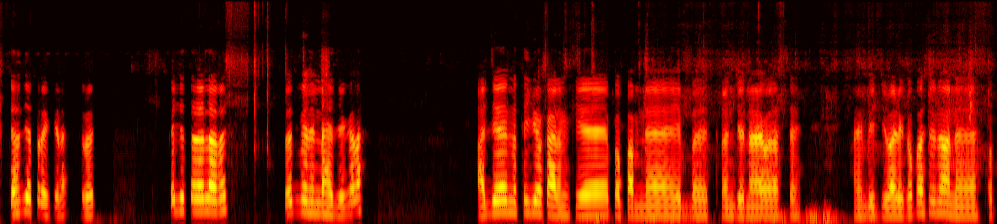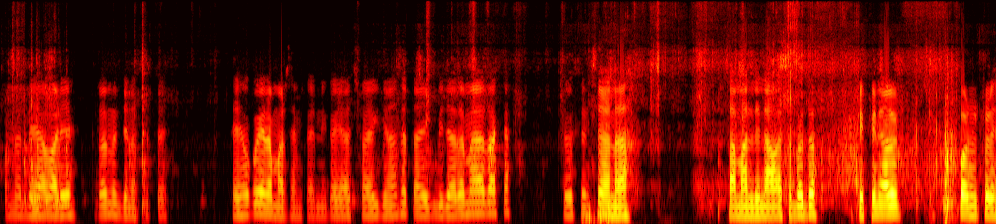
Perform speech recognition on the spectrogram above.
ક્યાં જતો રહે કરા. રોજ. કઈ જતો રહેલા રોજ? રોજ મેં ના જે કરા આજે નથી ગયો કારણ કે પપ્પા અમને ત્રણ જણા આવેલા છે. અહીં બીજી વાડે કપાસી ના ને પપ્પાને બે વાળી ત્રણ જ જણા છે તે. એવું કોઈ રમાડશે એમ કરીને કઈ છ એક જણા છે તો એકબીજા રમાયા રાખે. ટ્યુશન છે ને સામાન લઈને આવે છે બધો. ટિફિન વાળું પણ પડે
